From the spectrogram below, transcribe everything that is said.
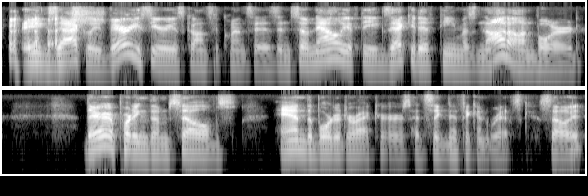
exactly, very serious consequences. And so now, if the executive team is not on board, they're putting themselves and the board of directors at significant risk. So it,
